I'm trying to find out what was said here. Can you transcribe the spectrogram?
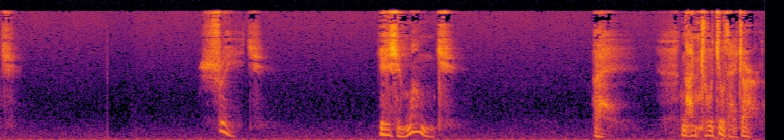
去，睡去，也许梦去。唉，难处就在这儿了。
